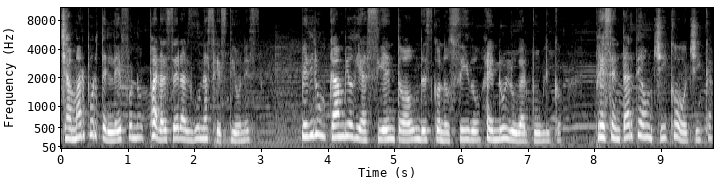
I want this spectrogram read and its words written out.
llamar por teléfono para hacer algunas gestiones, pedir un cambio de asiento a un desconocido en un lugar público, presentarte a un chico o chica,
